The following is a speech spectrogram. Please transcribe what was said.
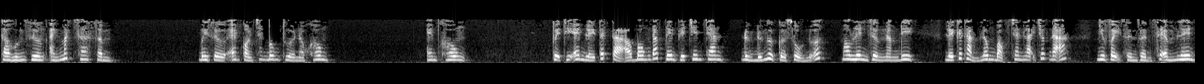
Cao hướng dương ánh mắt xa sầm. Bây giờ em còn chăn bông thừa nào không? Em không. Vậy thì em lấy tất cả áo bông đắp lên phía trên chăn, đừng đứng ở cửa sổ nữa, mau lên giường nằm đi, lấy cái thảm lông bọc chân lại trước đã, như vậy dần dần sẽ ấm lên.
